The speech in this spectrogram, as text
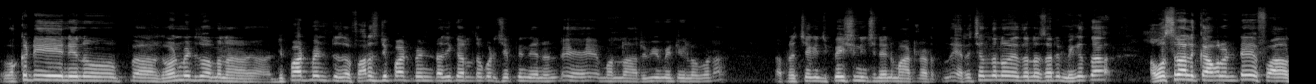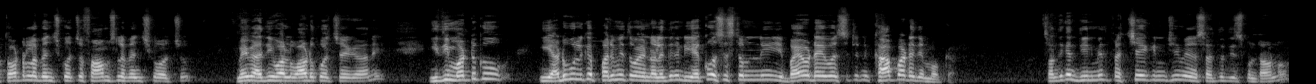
ఒకటి నేను గవర్నమెంట్ మన డిపార్ట్మెంట్ ఫారెస్ట్ డిపార్ట్మెంట్ అధికారులతో కూడా చెప్పింది ఏంటంటే మొన్న రివ్యూ మీటింగ్లో కూడా ప్రత్యేకించి పేషి నుంచి నేను మాట్లాడుతుంది. ఎర్రచందనం ఏదైనా సరే మిగతా అవసరాలకు కావాలంటే ఫా తోటల్లో పెంచుకోవచ్చు ఫామ్స్లో పెంచుకోవచ్చు. మేబీ అది వాళ్ళు వాడుకోవచ్చే కానీ ఇది మటుకు ఈ అడవులకే పరిమితమైన వాళ్ళు ఎందుకంటే ఈ ఎకో సిస్టమ్ని ఈ బయోడైవర్సిటీని కాపాడేది మొక్క. సో అందుకని దీని మీద ప్రత్యేకించి మేము శ్రద్ధ తీసుకుంటా ఉన్నాం.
